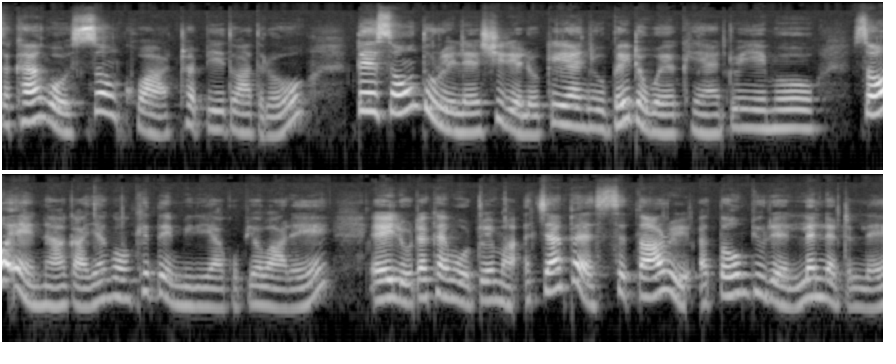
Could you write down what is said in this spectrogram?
စခန်းကိုစွန့်ခွာထွက်ပြေးသွားသလိုတေဆုံးသူတွေလည်းရှိတယ်လို့ KNU ဗိတ်တဝဲခရိုင်တွင်ရင်မှု စောအဲနာကရန်ကုန်ခေတ်သစ်မီဒီယာကိုပြောပါတယ်။အဲဒီလိုတိုက်ခိုက်မှုအတွင်းမှာအကြမ်းဖက်စစ်သားတွေအုံပြုတဲ့လက်နက်တလဲ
